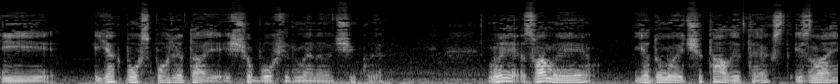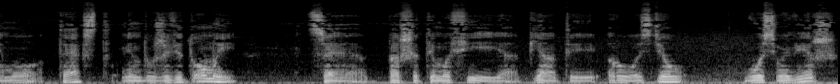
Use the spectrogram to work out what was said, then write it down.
і як Бог споглядає і що Бог від мене очікує. Ми з вами, я думаю, читали текст і знаємо текст, він дуже відомий. Це 1 Тимофія, 5 розділ, 8 вірш.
